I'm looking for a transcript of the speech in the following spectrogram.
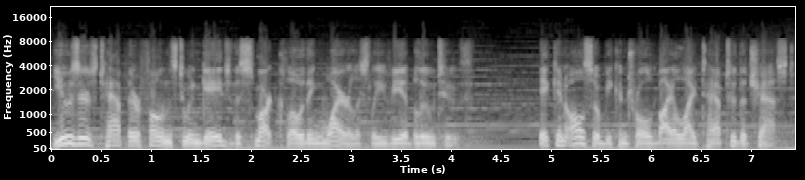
Users tap their phones to engage the smart clothing wirelessly via Bluetooth. It can also be controlled by a light tap to the chest.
